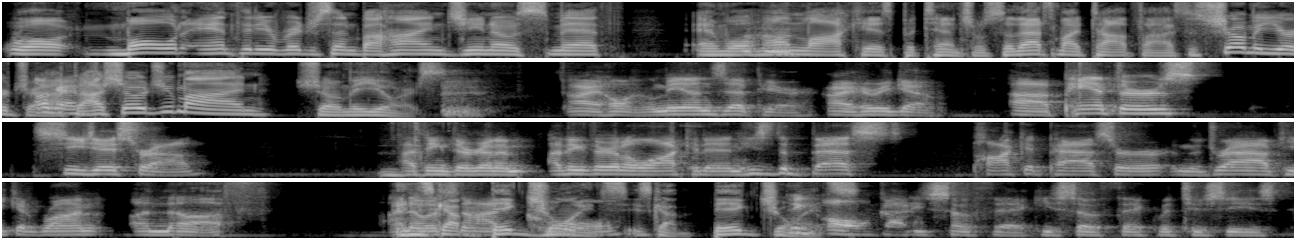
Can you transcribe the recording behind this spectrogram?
will mold Anthony Richardson behind Geno Smith and will unlock his potential. So that's my top five. So show me your draft. Okay. I showed you mine. Show me yours. All right, hold on. Let me unzip here. All right, here we go. Uh, Panthers, CJ Stroud. I think they're gonna. I think they're gonna lock it in. He's the best pocket passer in the draft. He can run enough. I And know he's it's got big cool. joints. He's got big joints. Big- oh god, he's so thick. He's so thick with two C's.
